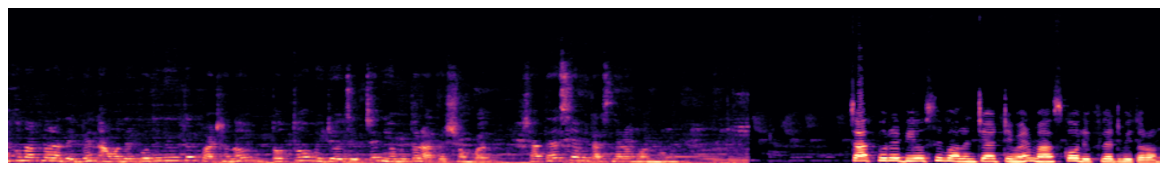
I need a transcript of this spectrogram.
এখন আপনারা দেখবেন আমাদের প্রতিনিধিদের পাঠানো তথ্য ও ভিডিও চিত্রে নিয়মিত রাতের সংবাদ। সাথে আছি আমি তাসনা রহমান মুহ। চাঁদপুরে বিওসি ভলেন্টিয়ার টিমের মাস্ক ও লিফলেট বিতরণ।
